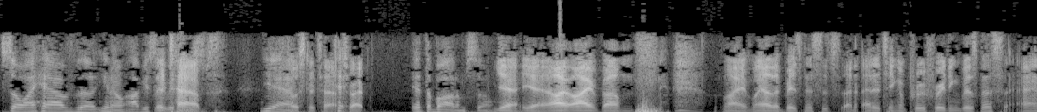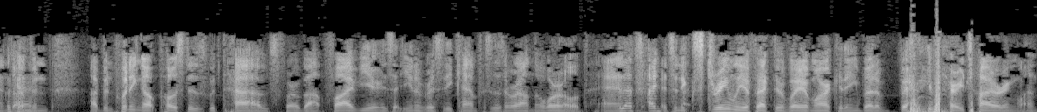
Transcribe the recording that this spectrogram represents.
So I have the, you know, obviously The tabs, Yeah. poster tabs, ta- right? At the bottom. So. Yeah, yeah. I, I've um, my my other business is an editing and proofreading business, and Okay. I've been I've been putting up posters with tabs for about five years at university campuses around the world, and That's- I- it's an extremely effective way of marketing, but a very very tiring one,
